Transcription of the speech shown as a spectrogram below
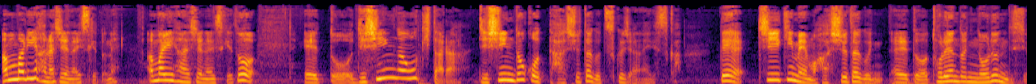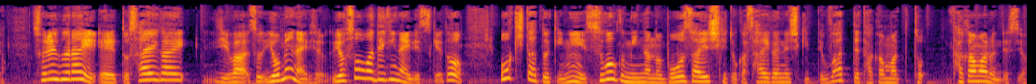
あんまりいい話じゃないですけどね。あんまりいい話じゃないですけど、えっ、と、地震が起きたら、地震どこってハッシュタグつくじゃないですか。で、地域名もハッシュタグに、えっ、ー、と、トレンドに乗るんですよ。それぐらい、えっ、ー、と、災害時はそ読めないですよ。予想はできないですけど、起きた時にすごくみんなの防災意識とか災害の意識ってわって高まってと、高まるんですよ。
